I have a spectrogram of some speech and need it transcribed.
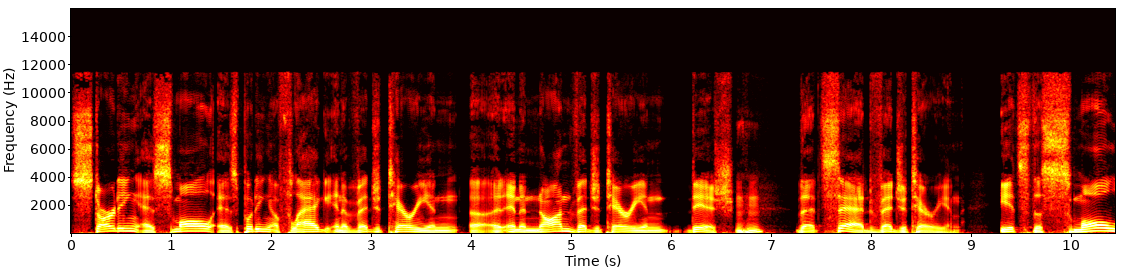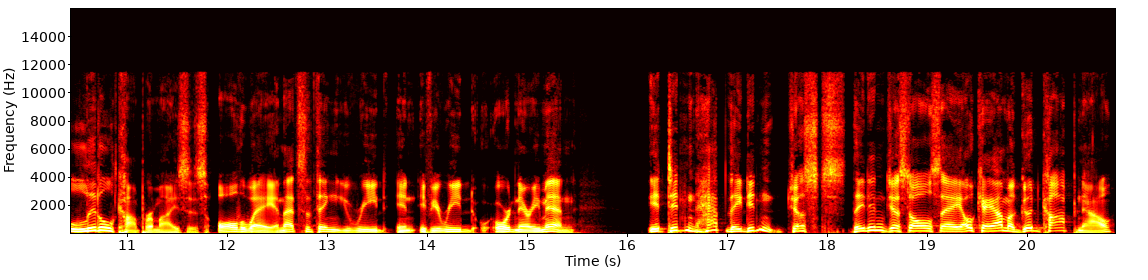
starting as small as putting a flag in a vegetarian uh, in a non-vegetarian dish that said vegetarian. It's the small little compromises all the way, and that's the thing you read in if you read Ordinary Men. It didn't happen. They didn't just they didn't just all say, "Okay, I'm a good cop now."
